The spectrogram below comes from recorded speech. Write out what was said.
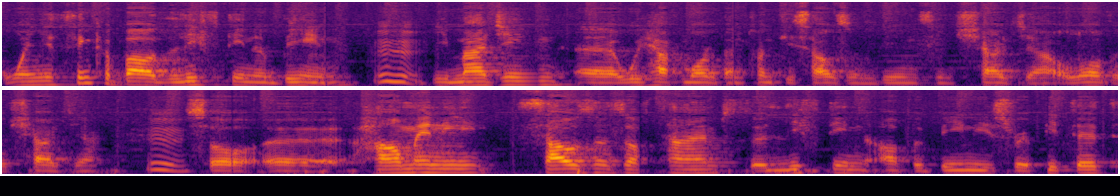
when you think about lifting a bin, mm-hmm. imagine uh, we have more than 20,000 bins in Sharjah, all over Sharjah. Mm. So uh, how many thousands of times the lifting of a bin is repeated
